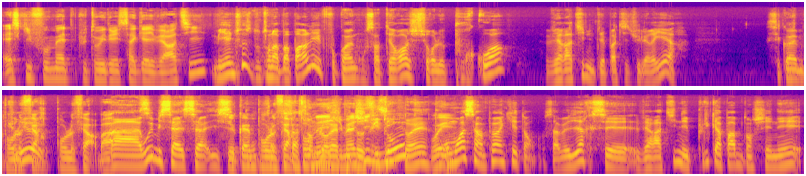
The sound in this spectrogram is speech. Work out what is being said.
Est-ce qu'il faut mettre plutôt Idrissa Gueye et Verratti? Mais il y a une chose dont on n'a pas parlé. Il faut quand même qu'on s'interroge sur le pourquoi Verratti n'était pas titulaire hier. C'est quand même pour curieux. le faire, pour le faire. Bah, Bah, c'est- oui, mais ça, ça- c'est quand même pour le faire ça tourner, j'imagine. Donc, ouais. Oui. Pour moi, c'est un peu inquiétant. Ça veut dire que c'est Verratti n'est plus capable d'enchaîner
